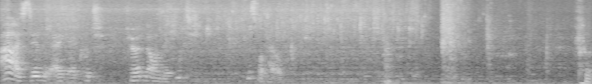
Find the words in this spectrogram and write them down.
Ah, I still, I, I could turn down the heat. This would help.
